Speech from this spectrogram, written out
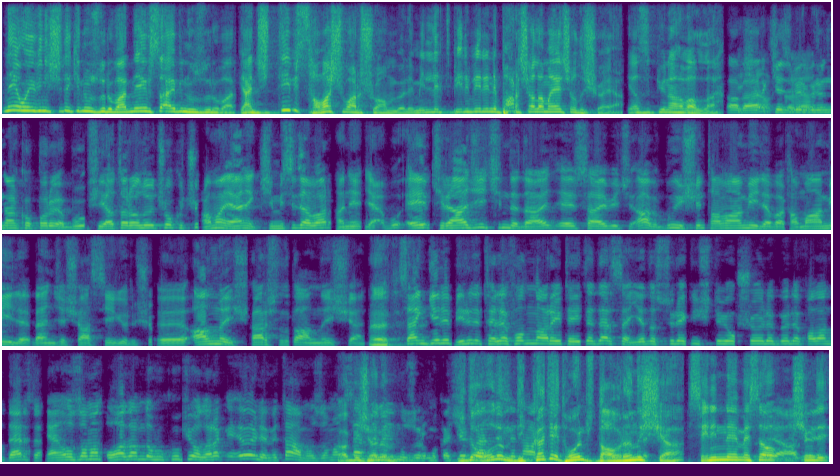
Ne o evin içindekinin huzuru var ne ev sahibinin huzuru var. Yani ciddi bir savaş var şu an böyle. Millet birbirini parçalamaya çalışıyor ya. Yazık günah valla. Abi herkes birbirinden koparıyor. Bu fiyat aralığı çok uçuk ama yani kimisi de var. Hani ya bu ev kiracı için de dahil, ev sahibi için. Abi bu işin tamamıyla bak tamamıyla bence şahsi görüşüm. e, anlayış, karşılıklı anlayış yani. Evet. Sen gelip birini telefonla arayıp teyit edersen ya da sürekli işte yok şöyle böyle falan dersen yani o zaman o adam da hukuki olarak e, öyle mi tamam o zaman Tabii sen canım. de benim huzurumu kaçır. Bir de oğlum senin dikkat et Holmes davranış ya. Seninle mesela şimdi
